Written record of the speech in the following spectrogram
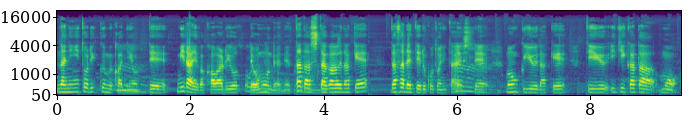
何に取り組むかによって未来が変わるよって思うんだよね。ただ従うだけ出されてることに対してうん文句言うだけっていう生き方も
